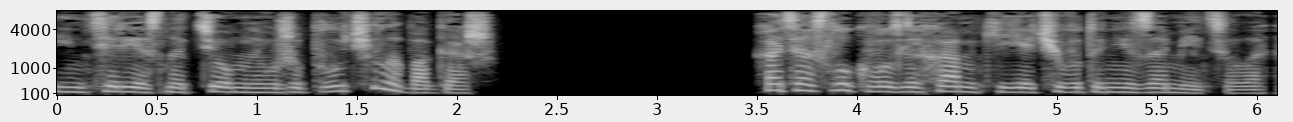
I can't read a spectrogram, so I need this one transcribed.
Интересно, темная уже получила багаж? Хотя слуг возле хамки я чего-то не заметила.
